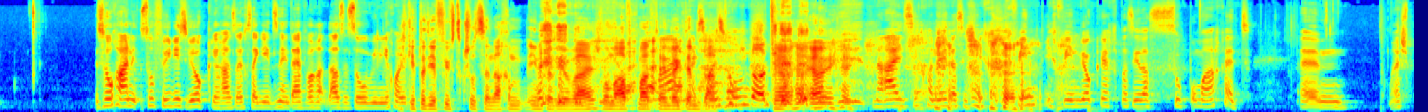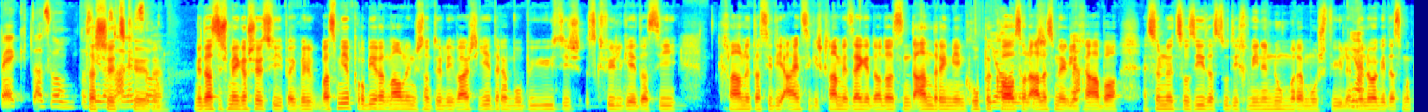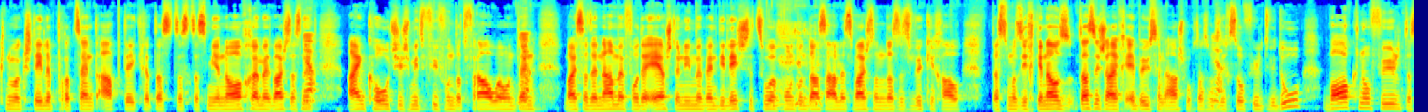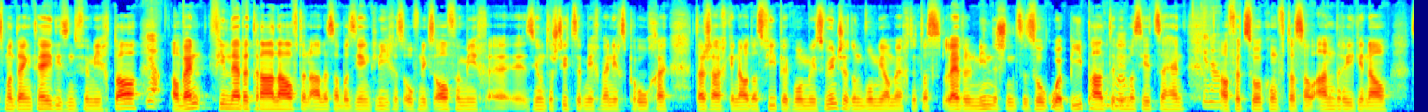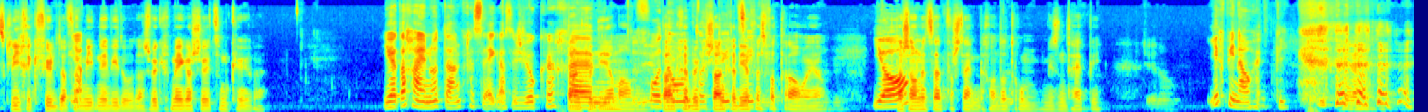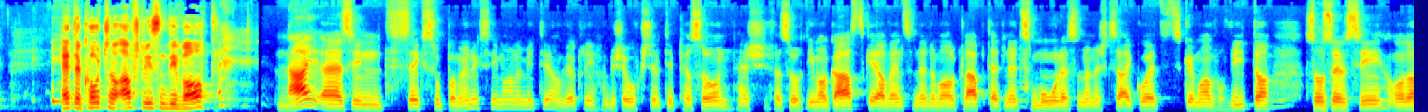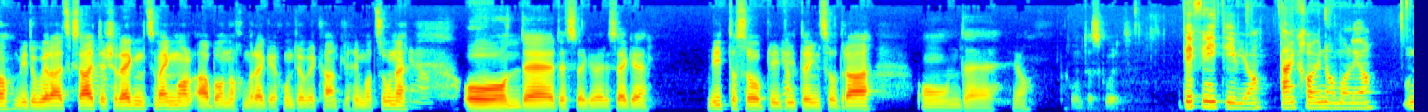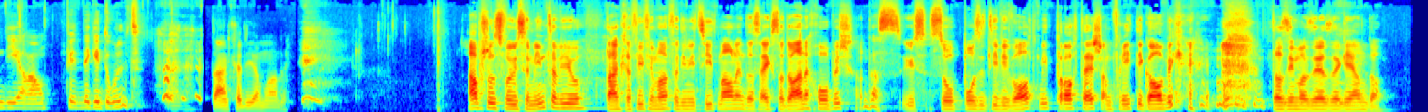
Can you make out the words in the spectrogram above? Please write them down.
so, kann ich, so fühle ich es wirklich. Also ich sage jetzt nicht einfach, dass es so, weil ich Ich euch gebe dir die 50 Schuss nach dem Interview, weißt du, wo wir abgemacht haben wegen dem Satz. 100. Ja, ja. Nein, sicher nicht. Das ist, ich ich finde ich find wirklich, dass ihr das super macht. Ähm, Respekt. Also, dass Das ist ihr schön zu alles hören. Weil das ist mega schönes Feedback. Weil was wir probieren, Marlin, ist natürlich, weißt, jeder, der bei uns ist, das Gefühl gibt, dass sie, klar nicht, dass sie die Einzige ist. Klar, wir sagen, oder, es sind andere in Gruppen Ja, und alles Mögliche, Ja. aber es soll nicht so sein, dass du dich wie eine Nummer musst fühlen. Ja. Wir schauen, dass wir genug Stellenprozent abdecken, dass, dass, dass wir nachkommen. Weißt, dass nicht ein Coach ist mit 500 Frauen und dann weiß er den Namen von der ersten nicht mehr, wenn die letzte zukommt und das alles, weißt, sondern dass es wirklich auch, dass man sich genau, das ist eigentlich eben unser Anspruch, dass man sich so fühlt wie du, wahrgenommen fühlt, dass man denkt, hey, die sind für mich da, auch wenn viel nebendran läuft und alles, aber Sie haben ein gleiches offenes Ohr für mich, äh, Sie unterstützen mich, wenn ich es brauche. Das ist eigentlich genau das Feedback, das wir uns wünschen und wo wir auch möchten, das Level mindestens so gut beibehalten, wie wir es jetzt haben. Genau. Auch für die Zukunft, dass auch andere genau das gleiche Gefühl dürfen Ja. mitnehmen wie du. Das ist wirklich mega schön zum hören. Ja, da kann ich nur Danke sagen. Es ist wirklich, Danke ähm, dir, der Danke, wirklich, danke dir fürs Vertrauen. Ja. Ja, Das ist auch nicht selbstverständlich. Und darum, wir sind happy. Genau. ich bin auch happy. Hat der Coach noch abschließende Worte? Nein, äh, es sind sechs super Manu, mit dir, wirklich. Du bist eine aufgestellte Person, hast versucht immer Gas zu geben, auch wenn es nicht einmal geklappt hat, nicht zu maulen, sondern hast gesagt, gut, jetzt gehen wir einfach weiter. So soll es sein, oder? Wie du bereits gesagt hast, regnet es manchmal, aber nach dem Regen kommt ja bekanntlich immer die Sonne. Und äh, deswegen würde ich sagen, weiter so, bleib Ja. weiterhin so dran. Und äh, ja, kommt das gut. Definitiv, ja. Danke euch nochmal, ja. Und ihr auch für die Geduld. Danke dir, Manu. Abschluss von unserem Interview. Danke vielmals für deine Zeit, Marlon, dass du extra hierher gekommen bist und dass du uns so positive Worte mitgebracht hast am Freitagabend. da sind wir sehr, sehr gerne da.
